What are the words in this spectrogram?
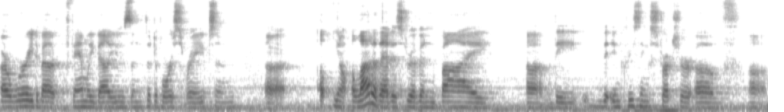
are worried about family values and the divorce rate, and uh, you know, a lot of that is driven by um, the the increasing structure of um,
